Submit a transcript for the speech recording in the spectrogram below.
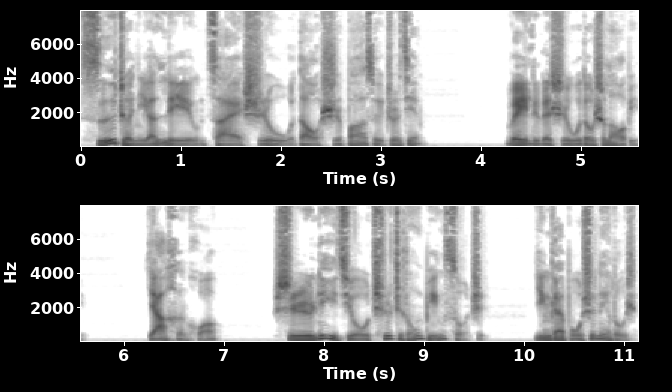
死者年龄在十五到十八岁之间，胃里的食物都是烙饼，牙很黄，是历久吃这种饼所致，应该不是内陆人。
